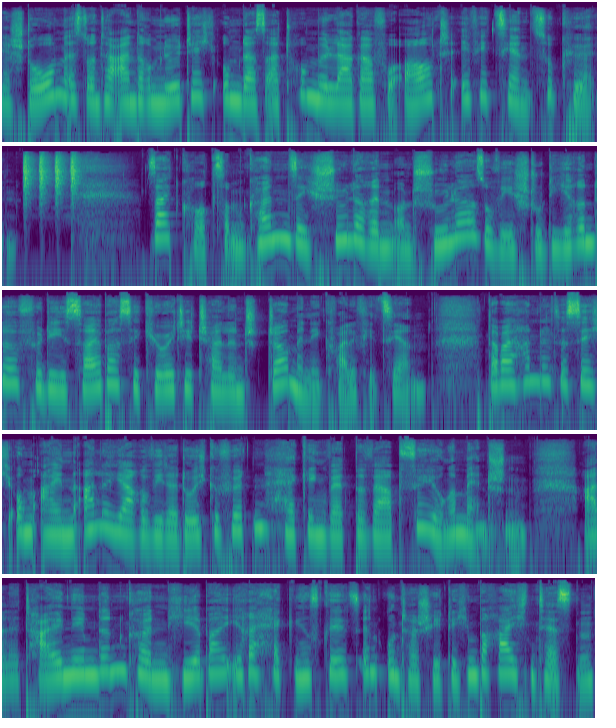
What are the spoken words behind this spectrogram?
Der Strom ist unter anderem nötig, um das Atommülllager vor Ort effizient zu kühlen. Seit kurzem können sich Schülerinnen und Schüler sowie Studierende für die Cyber Security Challenge Germany qualifizieren. Dabei handelt es sich um einen alle Jahre wieder durchgeführten Hacking-Wettbewerb für junge Menschen. Alle Teilnehmenden können hierbei ihre Hacking-Skills in unterschiedlichen Bereichen testen,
